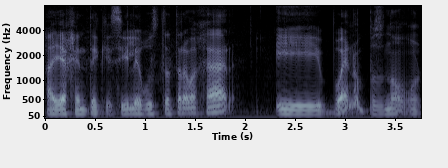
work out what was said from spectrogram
hay gente que sí le gusta trabajar y bueno, pues no,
